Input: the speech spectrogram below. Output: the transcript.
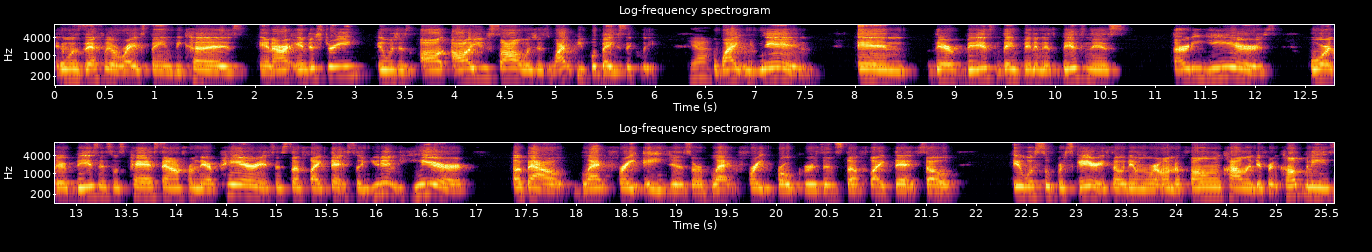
It was definitely a race thing because in our industry, it was just all all you saw was just white people basically. Yeah. White men. And their business they've been in this business 30 years, or their business was passed down from their parents and stuff like that. So you didn't hear about black freight agents or black freight brokers and stuff like that. So it was super scary. So then we're on the phone calling different companies,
